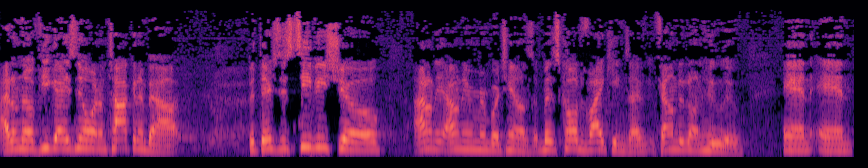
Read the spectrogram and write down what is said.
I don't know if you guys know what I'm talking about, but there's this TV show. I don't. I don't even remember what channel it's, but it's called Vikings. I found it on Hulu, and and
